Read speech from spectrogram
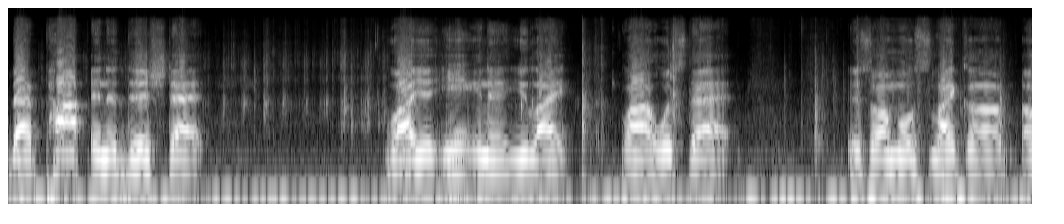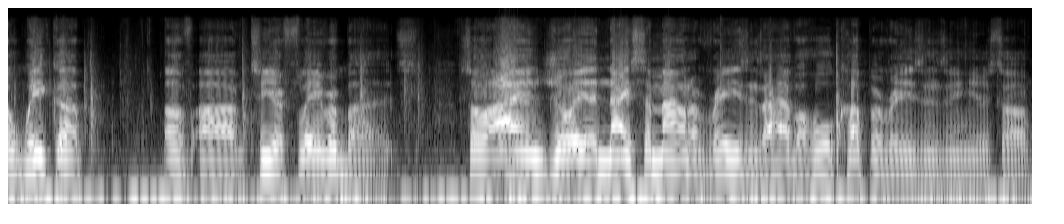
that pop in the dish that while you're eating it, you're like, wow, what's that? It's almost like a, a wake up of uh, to your flavor buds. So I enjoy a nice amount of raisins. I have a whole cup of raisins in here. So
